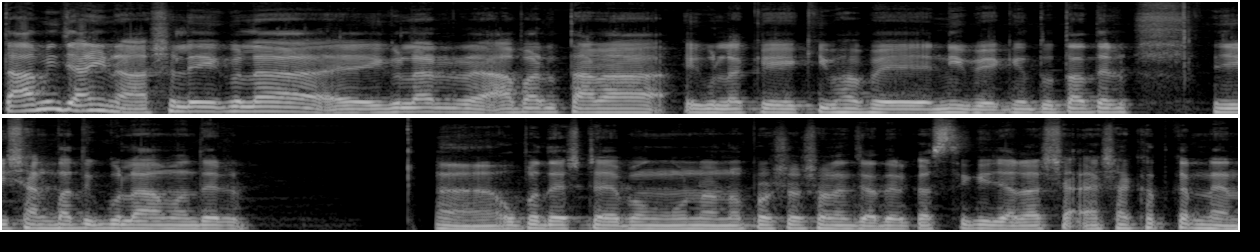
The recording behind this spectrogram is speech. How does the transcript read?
তা আমি জানি না, আসলে এগুলা এগুলার আবার তারা এগুলাকে কীভাবে নিবে? কিন্তু তাদের যে সাংবাদিকগুলা আমাদের উপদেষ্টা এবং অন্যান্য প্রশাসনের যাদের কাছ থেকে যারা সাক্ষাৎকার নেন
